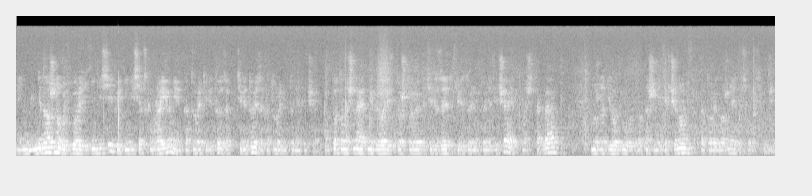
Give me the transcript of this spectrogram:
не должно быть в городе Кингисеппе и Кингисеппском районе, которая территория, за, территория, за которую никто не отвечает. Кто-то начинает мне говорить то, что это, за эту территорию никто не отвечает, значит тогда нужно делать вывод в отношении тех чиновников, которые должны это все обеспечить.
